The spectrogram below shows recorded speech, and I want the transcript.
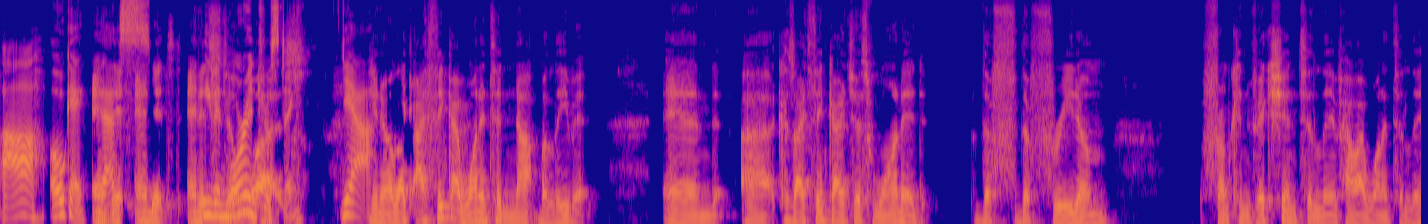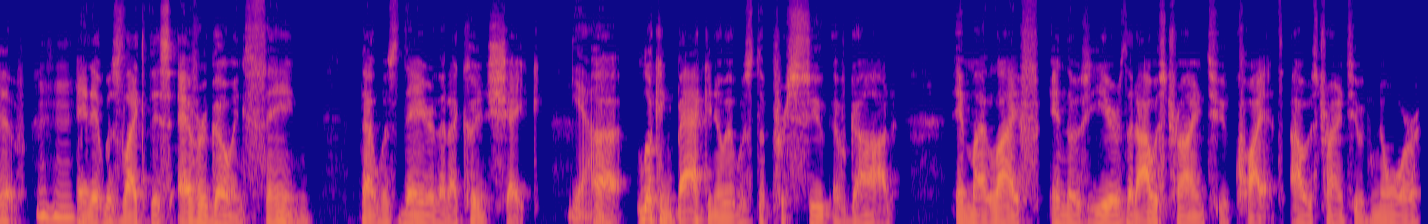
Ah, okay. And That's it, and it's and it even more was. interesting. Yeah. You know, like I think I wanted to not believe it, and because uh, I think I just wanted the the freedom from conviction to live how I wanted to live, mm-hmm. and it was like this ever going thing that was there that I couldn't shake. Yeah. Uh, looking back, you know, it was the pursuit of God in my life in those years that I was trying to quiet, I was trying to ignore,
